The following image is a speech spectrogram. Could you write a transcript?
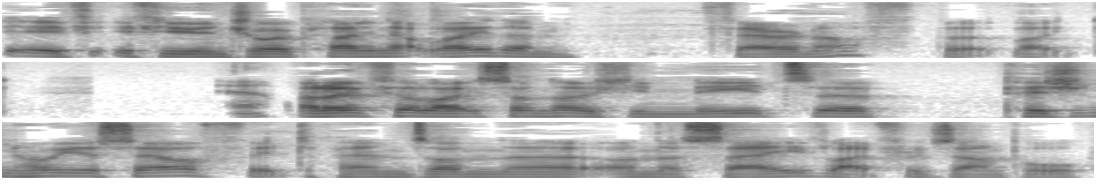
if if you enjoy playing that way, then fair enough. But like, Yeah. I don't feel like sometimes you need to pigeonhole yourself. It depends on the on the save. Like for example,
